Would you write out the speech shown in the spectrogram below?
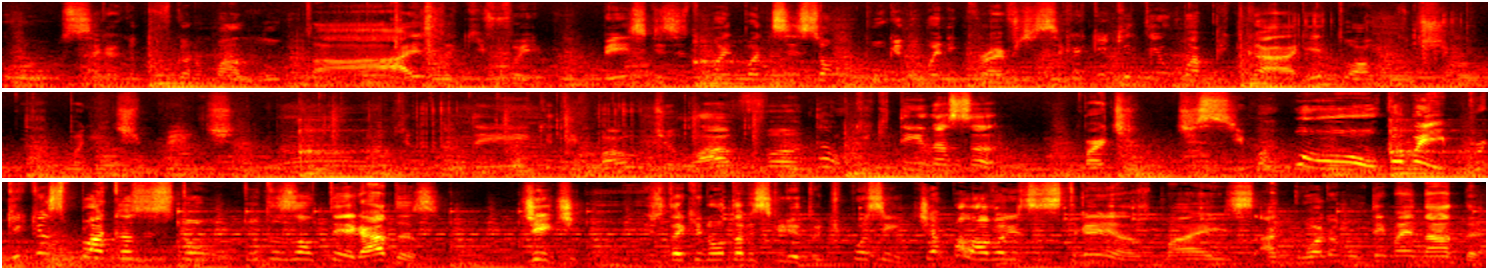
Ou será que eu tô ficando maluco? Tá, isso aqui foi bem esquisito, mas pode ser só um bug do Minecraft. Será que aqui tem uma picareta ou algo do tipo? Tá, aparentemente de lava. Tá, o que que tem nessa parte de cima. Oh, calma aí, por que, que as placas estão todas alteradas? Gente, isso daqui não estava escrito. Tipo assim, tinha palavras estranhas, mas agora não tem mais nada.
